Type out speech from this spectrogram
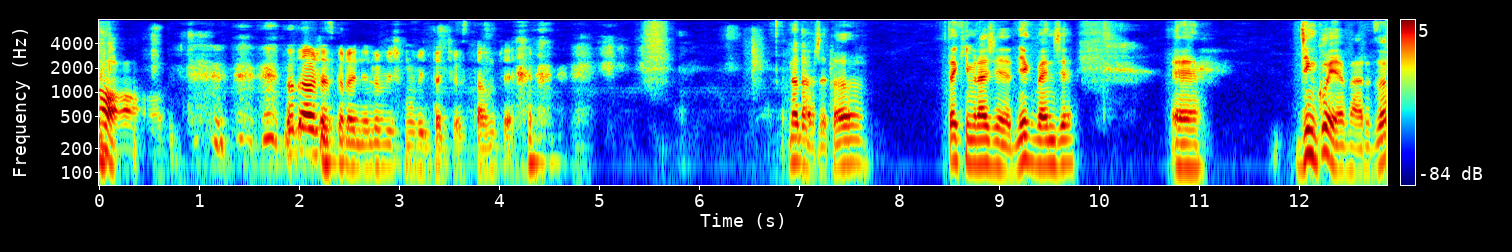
O. No dobrze, skoro nie lubisz mówić, to ci ustąpię. No dobrze, to w takim razie niech będzie. E, dziękuję bardzo.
